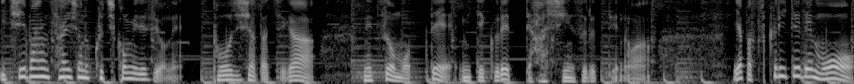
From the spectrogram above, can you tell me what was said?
一番最初の口コミですよね。当事者たちが熱を持って見てくれって発信するっていうのは。やっぱ作り手でも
